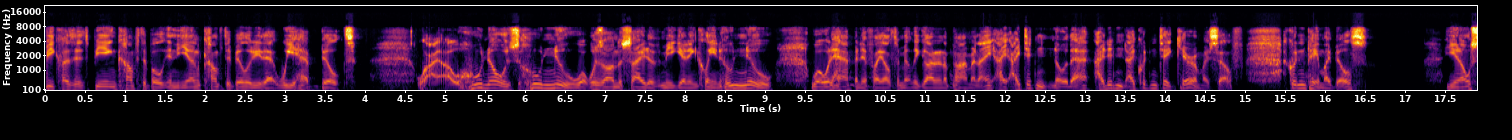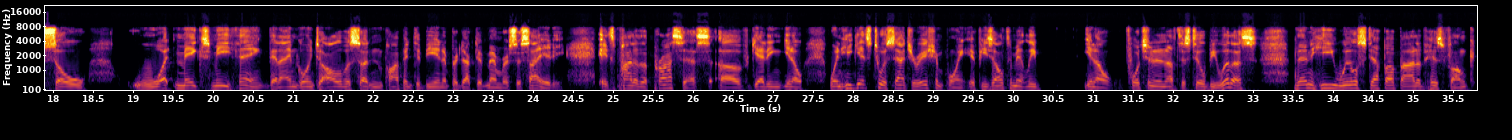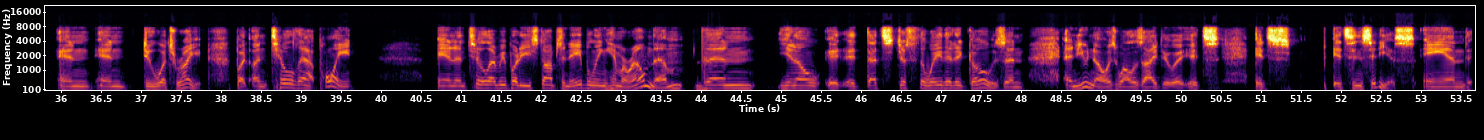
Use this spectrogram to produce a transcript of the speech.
Because it's being comfortable in the uncomfortability that we have built wow, uh, who knows? Who knew what was on the side of me getting clean? Who knew what would happen if I ultimately got an apartment? I, I, I didn't know that. I didn't. I couldn't take care of myself. I couldn't pay my bills. You know, so what makes me think that I'm going to all of a sudden pop into being a productive member of society? It's part of the process of getting, you know, when he gets to a saturation point, if he's ultimately you know, fortunate enough to still be with us, then he will step up out of his funk and and do what's right. But until that point, and until everybody stops enabling him around them, then you know it, it that's just the way that it goes. And and you know as well as I do, it, it's it's it's insidious and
